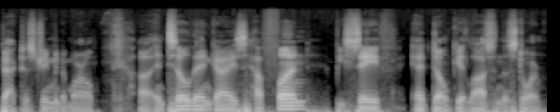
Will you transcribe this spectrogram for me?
back to streaming tomorrow. Uh, until then, guys, have fun, be safe, and don't get lost in the storm.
